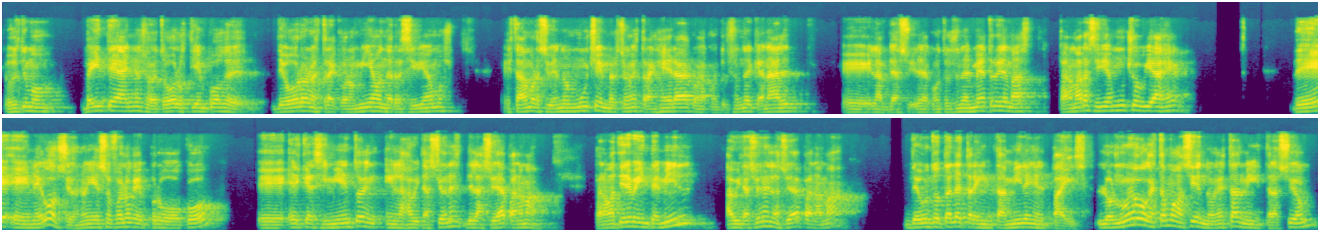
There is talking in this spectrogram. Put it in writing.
los últimos 20 años, sobre todo los tiempos de, de oro en nuestra economía, donde recibíamos, estábamos recibiendo mucha inversión extranjera con la construcción del canal, eh, la ampliación, la construcción del metro y demás, Panamá recibía mucho viaje de eh, negocios, ¿no? Y eso fue lo que provocó eh, el crecimiento en, en, las habitaciones de la ciudad de Panamá. Panamá tiene 20.000 habitaciones en la ciudad de Panamá de un total de 30 mil en el país. Lo nuevo que estamos haciendo en esta administración,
